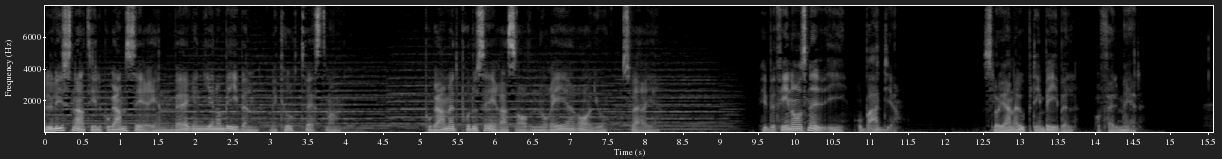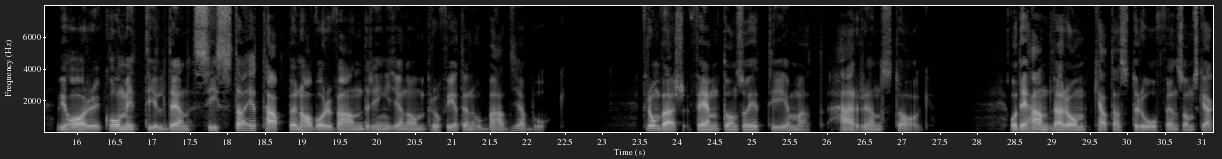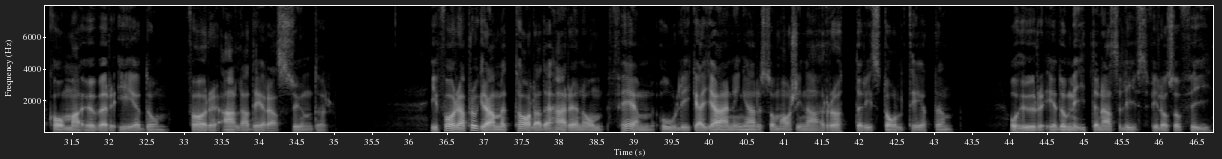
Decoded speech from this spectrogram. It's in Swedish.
Du lyssnar till programserien Vägen genom Bibeln med Kurt Westman. Programmet produceras av Norea Radio Sverige. Vi befinner oss nu i Obadja. Slå gärna upp din bibel och följ med. Vi har kommit till den sista etappen av vår vandring genom profeten Obadja bok. Från vers 15 så är temat Herrens dag. Och det handlar om katastrofen som ska komma över Edom för alla deras synder. I förra programmet talade Herren om fem olika gärningar som har sina rötter i stoltheten och hur edomiternas livsfilosofi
